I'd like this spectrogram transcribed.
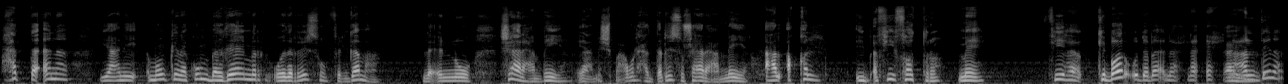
حتى أنا يعني ممكن أكون بغامر وأدرسهم في الجامعة لأنه شعر عامية يعني مش معقول هتدرسه شعر عامية على الأقل يبقى في فترة ما فيها كبار أدبائنا إحنا إحنا أيوة. عندنا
